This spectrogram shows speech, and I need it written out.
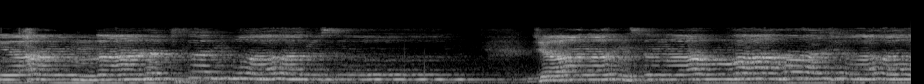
yanda hep sen varsın. Canansın Allah'a can.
